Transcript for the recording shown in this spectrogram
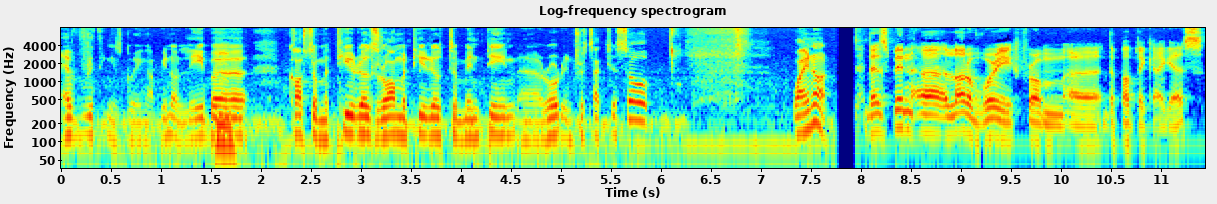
everything is going up. You know, labor, cost of materials, raw materials to maintain uh, road infrastructure. So why not? There's been a, a lot of worry from uh, the public, I guess.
